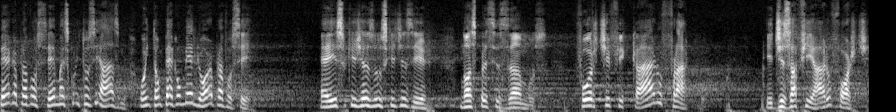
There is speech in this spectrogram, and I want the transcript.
pega para você, mas com entusiasmo. Ou então pega o melhor para você. É isso que Jesus quis dizer. Nós precisamos fortificar o fraco e desafiar o forte.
